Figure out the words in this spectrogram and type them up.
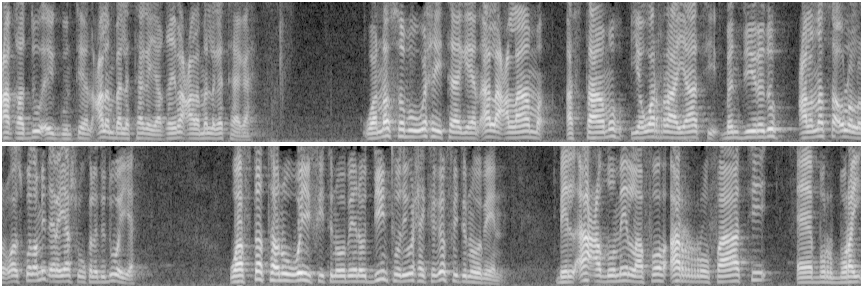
caqaduu ay gunteen. Calan baa la taagayaa qeybo calama laga taagaa. Wa nasabuu waxay taageen al aclaama astaamo iyo waraayaati bandiirado calana saa ulalan waa isku wada mid erayaasha uu kala duduwaya. Waftatanuu way fitnoobeen oo diintoodii waxay kaga fitnoobeen bil acdumi lafo arrufaati ee burburay.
